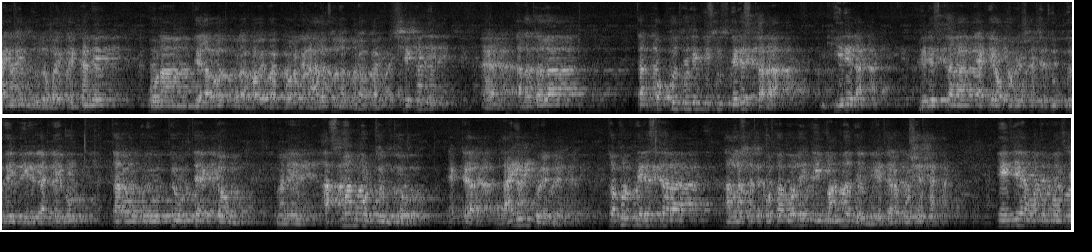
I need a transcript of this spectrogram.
আয়োজনগুলো হয়, যেখানে কোরআন তেলাওয়াত করা হয় বা কোরআনের আলোচনা করা হয়, সেখানে আল্লাহ তাআলা তার পক্ষ থেকে কিছু ফেরেশতারা ঘিরে রাখে। ফেরেশতারা একে অপরের সাথে যুক্ত হয়ে ঘিরে রাখে এবং তারা উপরে উঠতে উঠতে একদম মানে আসমান পর্যন্ত একটা লাইন করে ফেলে তখন ফেরেশতারা আল্লাহর সাথে কথা বলে, এই বান্দাদের নিয়ে যারা বসে থাকে। এই যে আমাদের মাঝে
